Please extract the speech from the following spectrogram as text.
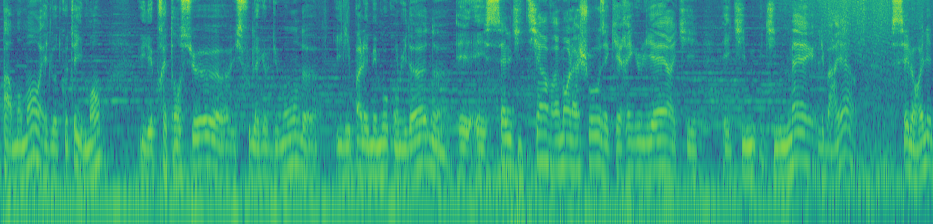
par moment, et de l'autre côté, il ment. Il est prétentieux, euh, il se fout de la gueule du monde, euh, il lit pas les mémos qu'on lui donne. Et, celle qui tient vraiment la chose et qui est régulière et qui, et qui, qui met les barrières, c'est Laureline.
